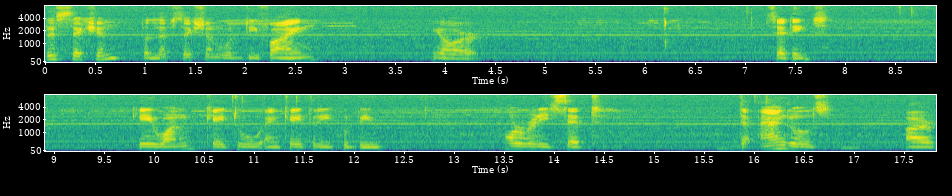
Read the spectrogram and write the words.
this section the left section would define your settings. K1 K2 and K3 could be already set. The angles are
